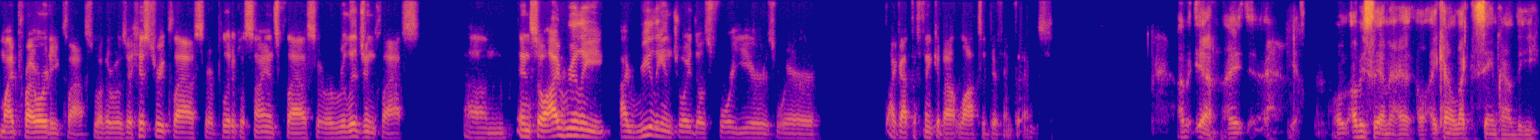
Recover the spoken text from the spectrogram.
my priority class, whether it was a history class or a political science class or a religion class. Um, and so I really, I really enjoyed those four years where I got to think about lots of different things. I mean, yeah, I, yeah. Well, obviously, I mean, I, I kind of like the same kind of the,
